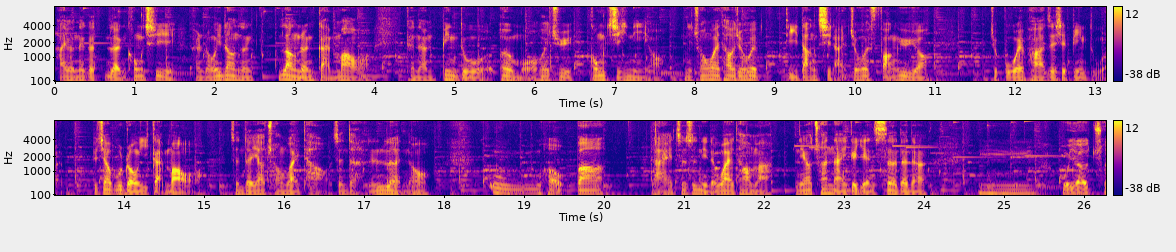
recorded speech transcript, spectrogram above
还有那个冷空气，很容易让人让人感冒哦。可能病毒恶魔会去攻击你哦。你穿外套就会抵挡起来，就会防御哦，就不会怕这些病毒了，比较不容易感冒哦。真的要穿外套，真的很冷哦。哦，好吧。来，这是你的外套吗？你要穿哪一个颜色的呢？嗯，我要穿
